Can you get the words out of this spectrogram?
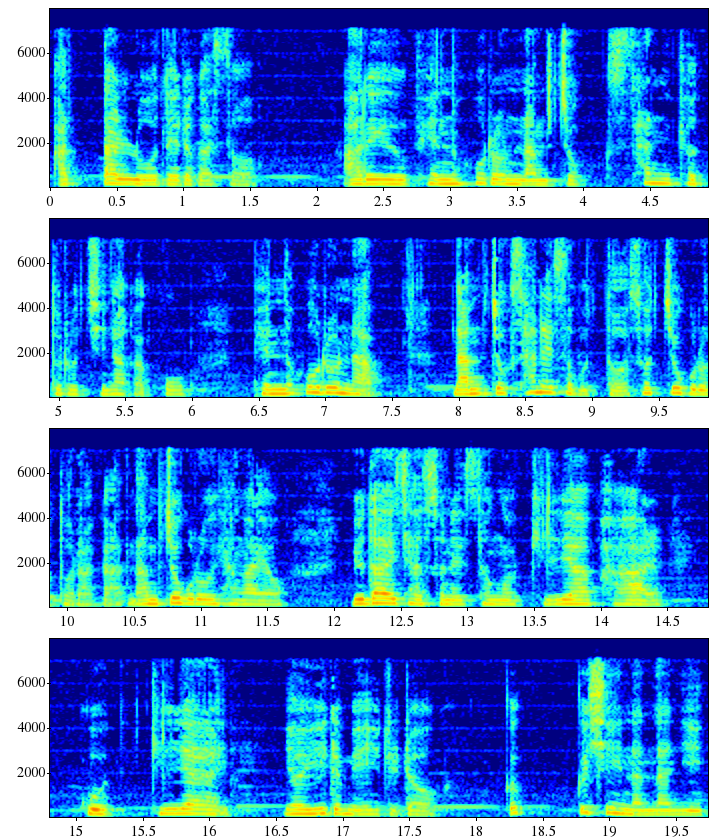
아달로 내려가서 아래의 벤호론 남쪽 산 곁으로 지나가고 벤호론 앞 남쪽 산에서부터 서쪽으로 돌아가 남쪽으로 향하여 유다의 자손의 성읍 길랴 바알 곧 길랴 여이름에 이르러 끝, 끝이 났나니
